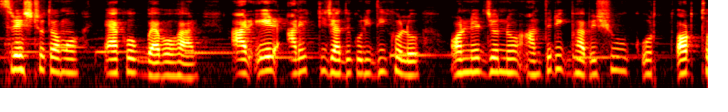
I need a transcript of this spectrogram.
শ্রেষ্ঠতম একক ব্যবহার। আর এর আরেকটি জাদুকরী দিক হলো অন্যের জন্য আন্তরিকভাবে সুখ, অর্থ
